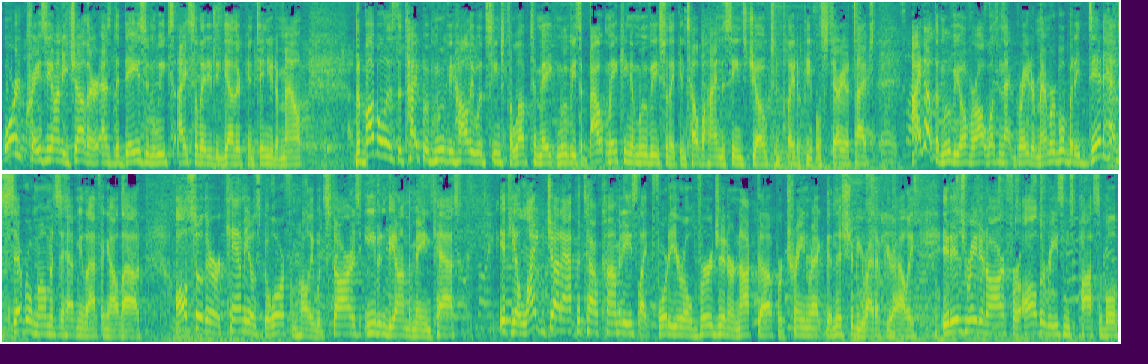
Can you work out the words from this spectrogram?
or crazy on each other as the days and weeks isolated together continue to mount. The Bubble is the type of movie Hollywood seems to love to make movies about making a movie so they can tell behind the scenes jokes and play to people's stereotypes. I thought the movie overall wasn't that great or memorable, but it did have several moments that had me laughing out loud. Also, there are cameos galore from Hollywood stars, even beyond the main cast. If you like Judd Apatow comedies like 40 Year Old Virgin or Knocked Up or Trainwreck, then this should be right up your alley. It is rated R for all the reasons possible,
